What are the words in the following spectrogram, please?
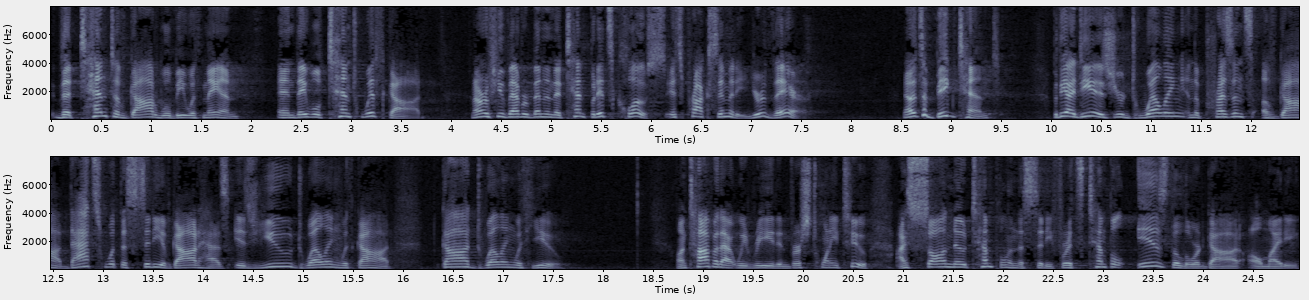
the tent of God will be with man, and they will tent with God. And I don't know if you've ever been in a tent, but it's close, it's proximity. You're there. Now, it's a big tent, but the idea is you're dwelling in the presence of God. That's what the city of God has, is you dwelling with God, God dwelling with you. On top of that, we read in verse 22 I saw no temple in the city, for its temple is the Lord God Almighty,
